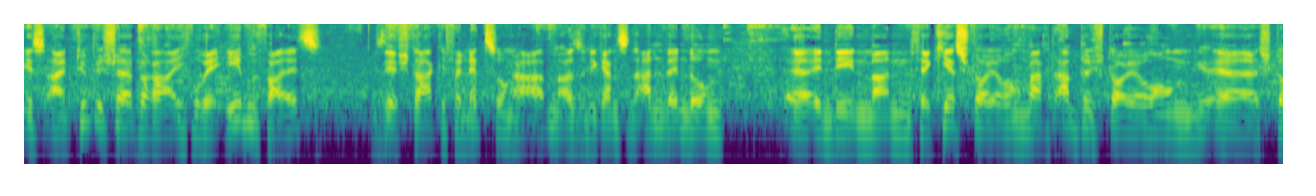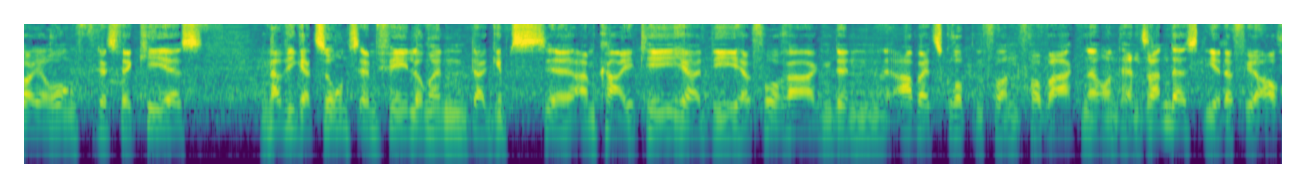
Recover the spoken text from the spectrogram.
ist ein typischer Bereich, wo wir ebenfalls sehr starke Vernetzung haben. Also die ganzen Anwendungen, äh, in denen man Verkehrssteuerung macht, Ampelsteuerung, äh, Steuerung des Verkehrs, Navigationsempfehlungen. Da gibt es äh, am KIT ja die hervorragenden Arbeitsgruppen von Frau Wagner und Herrn Sanders, die ja dafür auch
